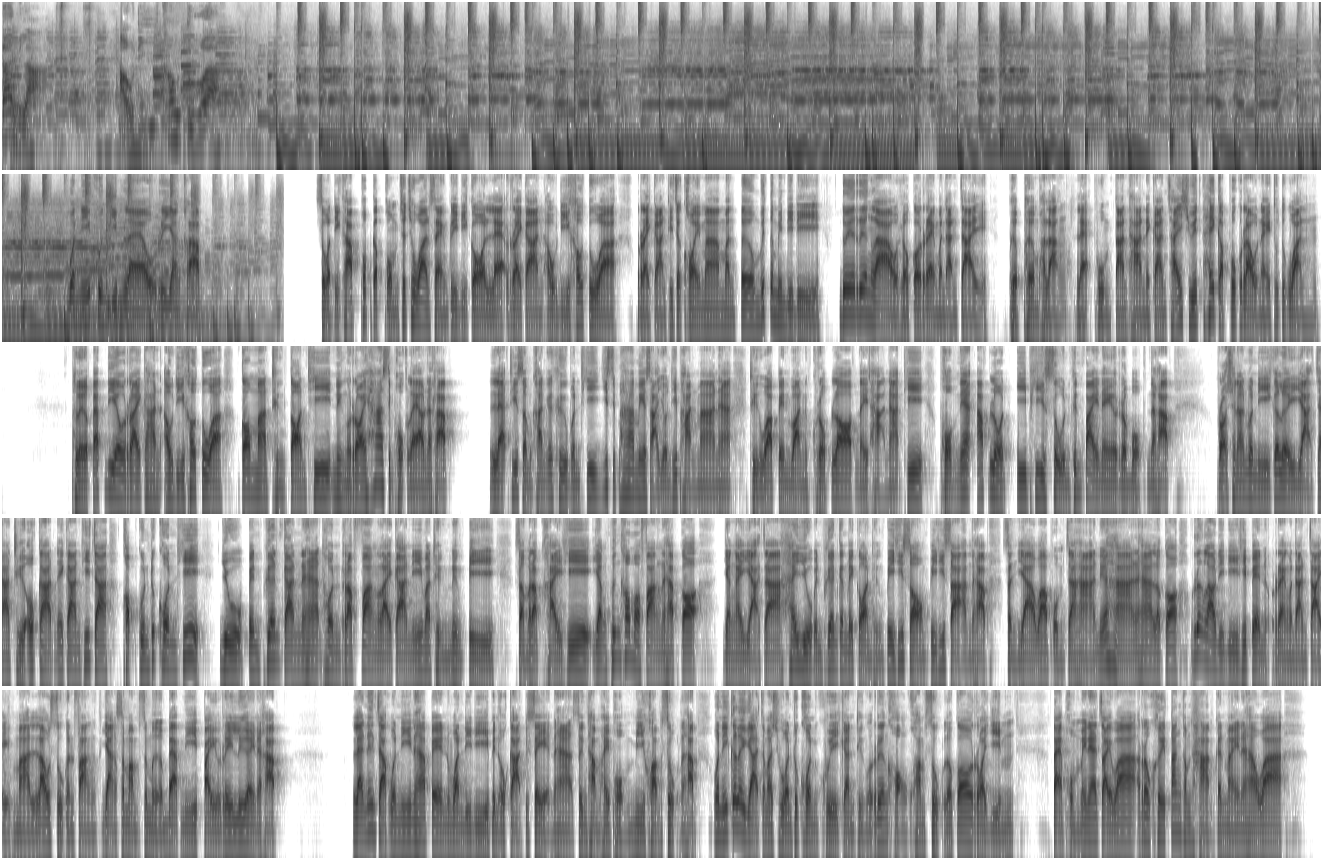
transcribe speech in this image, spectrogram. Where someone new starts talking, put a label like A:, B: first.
A: ได้เวลา เอาดีเข้าตัว
B: วันนี้คุณยิ้มแล้วหรือยังครับ สวัสดีครับ พบกับผมชัชวานแสงปรีดีกร และรายการเอาดีเข้าตัว รายการที่จะคอยมามันเติมวิตามินดีดด้วยเรื่องราวแล้วก็แรงบันดาลใจ เพื่อเพิ่มพลังและภูมิต้านทานในการใช้ชีวิตให้กับพวกเราในทุกๆวัน เผลอแป๊บเดียวรายการเอาดีเข้าตัว ก็มาถึงตอนที่ 156 แล้วนะครับ และที่สำคัญก็คือวันที่ 25 เมษายนที่ผ่านมานะฮะถือว่าเป็นวันครบรอบในฐานะที่ผมเนี่ยอัปโหลด EP 0 ขึ้นไปในระบบนะครับ เพราะฉะนั้นวันนี้ก็เลยอยากจะถือโอกาสในการที่จะขอบคุณทุกคนที่อยู่เป็นเพื่อนกันนะฮะทนรับฟังรายการนี้มาถึง 1 ปีสำหรับใครที่ยังเพิ่งเข้ามาฟังนะครับ ก็ยังไงอยากจะให้อยู่เป็นเพื่อนกันไปก่อนถึงปีที่ 2 ปีที่3นะครับสัญญาว่าผมจะหาเนื้อหานะฮะแล้วก็เรื่องราวดีๆ ที่เป็นแรงบันดาลใจมาเล่าสู่กันฟัง อย่างสม่ำเสมอแบบนี้ไปเรื่อยๆนะครับ และเนื่องจากวันนี้นะฮะเป็นวันดีๆ เป็นโอกาสพิเศษนะฮะซึ่งทำให้ผมมีความสุขนะครับ วันนี้ก็เลยอยากจะมาชวนทุกคนคุยกันถึงเรื่องของความสุขแล้วก็รอยยิ้ม แต่ผมไม่แน่ใจว่าเราเคยตั้งคำถามกันไหมนะฮะว่า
